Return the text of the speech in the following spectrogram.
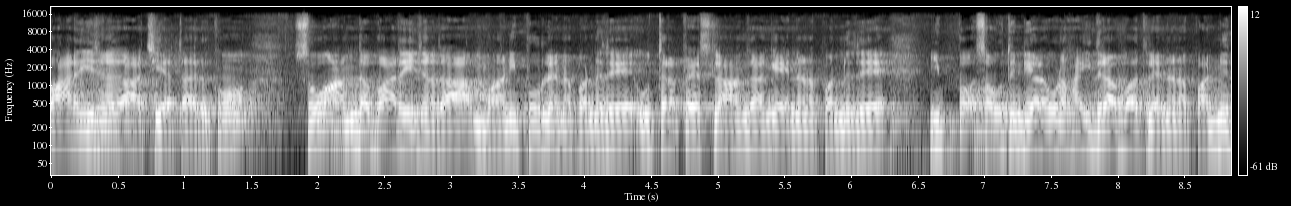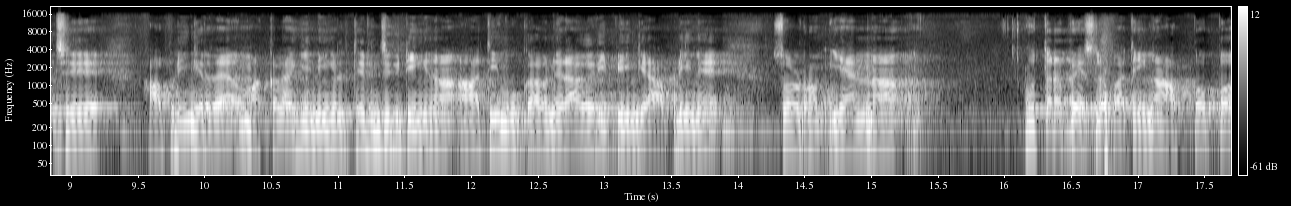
பாரதிய ஜனதா ஆட்சியாக தான் இருக்கும். ஸோ அந்த பாரதிய ஜனதா மணிப்பூரில் என்ன பண்ணுது? உத்தரப்பிரதேசில் ஆங்காங்கே என்னென்ன பண்ணுது? இப்போ சவுத் இந்தியாவில் கூட ஹைதராபாத்தில் என்னென்ன பண்ணுச்சு? அப்படிங்கிறத மக்களாகி நீங்கள் தெரிஞ்சுக்கிட்டீங்கன்னா அதிமுகவை நிராகரிப்பீங்க அப்படின்னு சொல்கிறோம் ஏன்னா உத்தரப்பிரதேசில் பார்த்தீங்கன்னா அப்பப்போ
